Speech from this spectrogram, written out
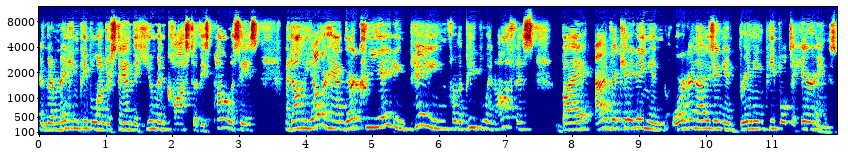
and they're making people understand the human cost of these policies. And on the other hand, they're creating pain for the people in office by advocating and organizing and bringing people to hearings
